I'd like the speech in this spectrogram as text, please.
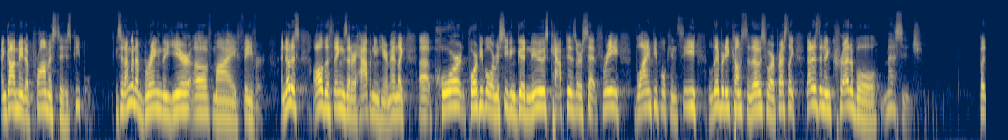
And God made a promise to his people. He said, I'm going to bring the year of my favor. And notice all the things that are happening here, man. Like uh, poor, poor people are receiving good news, captives are set free, blind people can see, liberty comes to those who are oppressed. Like that is an incredible message. But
